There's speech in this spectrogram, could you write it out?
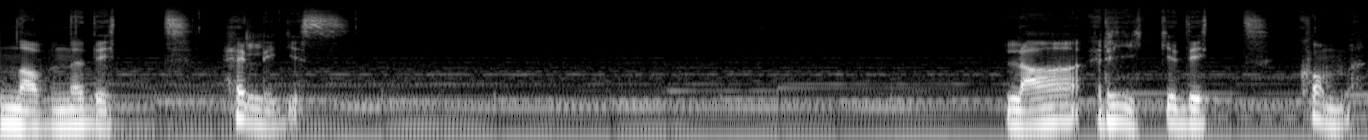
navnet ditt helliges. La riket ditt komme.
